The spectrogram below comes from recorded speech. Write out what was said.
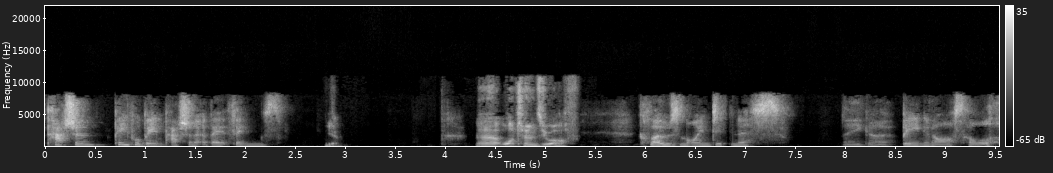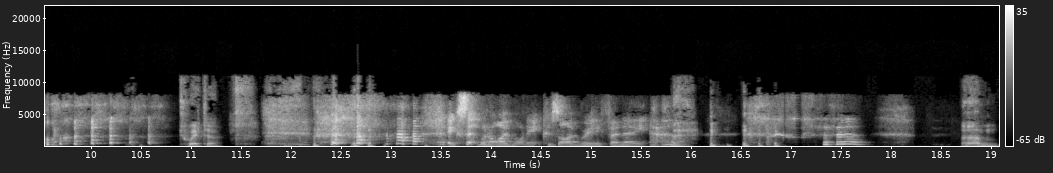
passion. People being passionate about things. Yeah. Uh, what turns you off? Close mindedness. There you go. Being an asshole. Twitter. Except when I'm on it because I'm really funny. Um,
